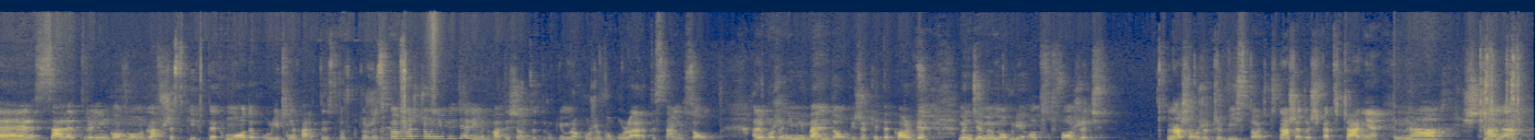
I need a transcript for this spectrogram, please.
e, salę treningową dla wszystkich tych młodych ulicznych artystów, którzy z pewnością nie wiedzieli w 2002 roku, że w ogóle artystami są, albo że nimi będą i że kiedykolwiek będziemy mogli odtworzyć naszą rzeczywistość, nasze doświadczenie na ścianach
